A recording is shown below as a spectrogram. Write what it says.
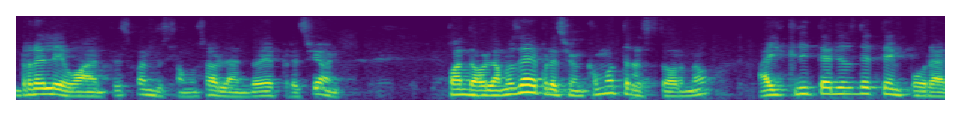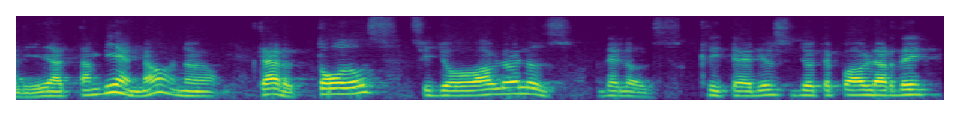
relevantes cuando estamos hablando de depresión. Cuando hablamos de depresión como trastorno, hay criterios de temporalidad también, ¿no? no claro, todos, si yo hablo de los, de los criterios, yo te puedo hablar de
